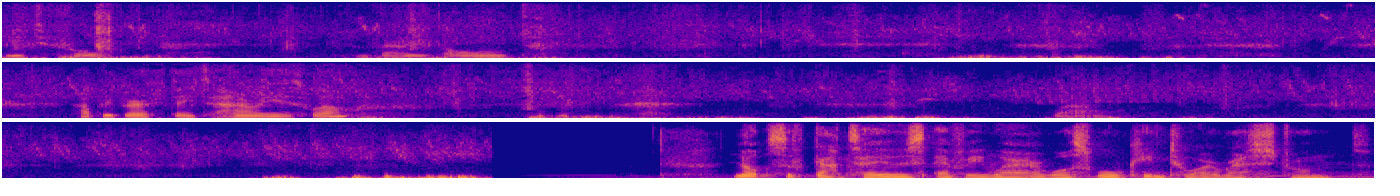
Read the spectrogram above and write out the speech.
Beautiful very old. Happy birthday to Harry as well. Lots of gatos everywhere whilst walking to our restaurant,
